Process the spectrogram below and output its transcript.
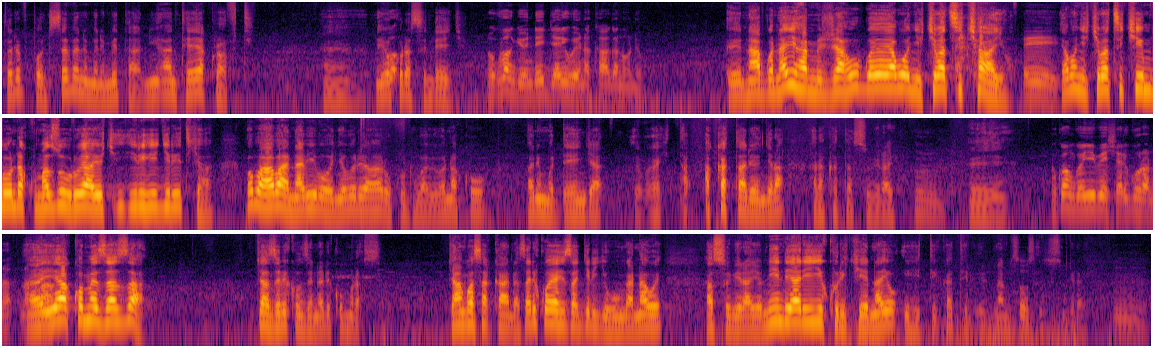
12.7 mm ni anti-aircraft Eh, niyo Kuba- kurasa indege. Ni ukuvuga ngo iyo ndege yari ihuye n'akaga noneho. Eh, ntabwo nayihamije ahubwo yo yabonye ikibatsi cyayo Eh. yabonye ikibatsi cy'imbunda ku mazuru yayo iriho igira itya bo baba banabibonye buriya hari ukuntu babibona ko bari mu denja bagahita akata yongera arakata asubirayo Mm. Eh. ni ukuvuga ngo yibeshye ari guhura na na Eh, kaga. iyo akomeza aza byanze bikunze nari kumurasa cyangwa se akandaza ariko yahise agira igihunga nawe asubirayo n'indi yari yikurikiye na yo ihita ikatira na zose zisubirayo Mm. Eh.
